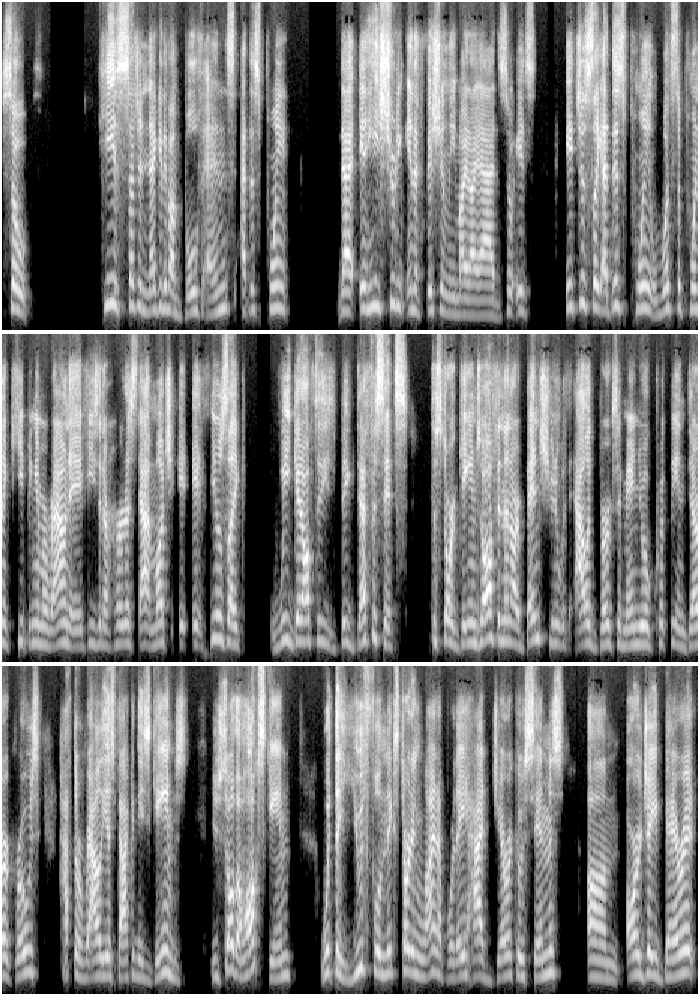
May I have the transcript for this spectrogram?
So he is such a negative on both ends at this point that and he's shooting inefficiently, might I add. So it's it's just like at this point, what's the point of keeping him around if he's gonna hurt us that much? It, it feels like we get off to these big deficits to start games off, and then our bench unit with Alec Burks, Immanuel Quickley, and Derrick Rose have to rally us back in these games. You saw the Hawks game with the youthful Knicks starting lineup where they had Jericho Sims, um, RJ Barrett,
